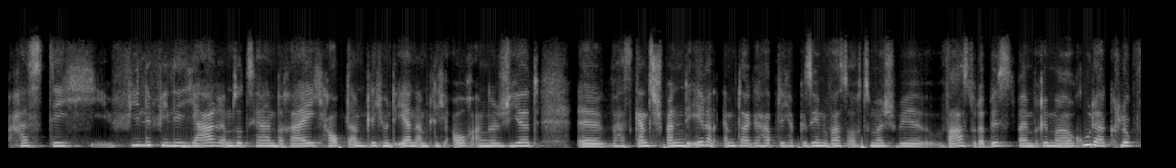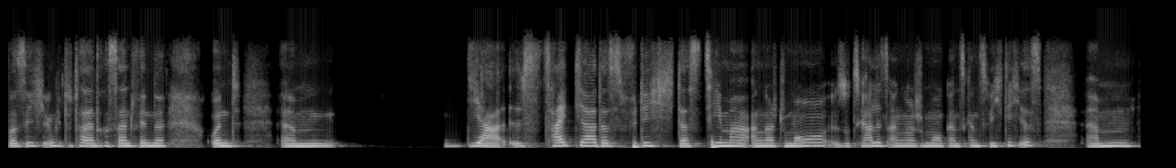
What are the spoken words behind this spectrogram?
hast dich viele, viele Jahre im sozialen Bereich hauptamtlich und ehrenamtlich auch engagiert, äh, hast ganz spannende Ehrenämter gehabt. Ich habe gesehen, du warst auch zum Beispiel, warst oder bist beim Bremer Ruderclub, was ich irgendwie total interessant finde. Und ähm, ja, es zeigt ja, dass für dich das Thema Engagement, soziales Engagement ganz, ganz wichtig ist. Ähm,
